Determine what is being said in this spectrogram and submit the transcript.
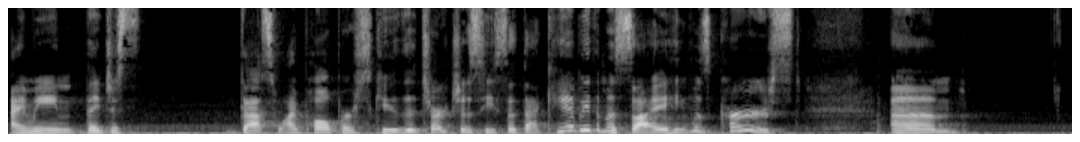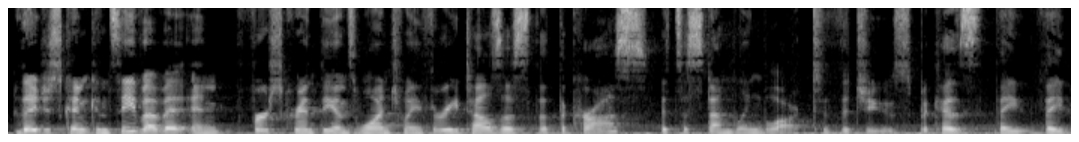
I mean, they just, that's why Paul persecuted the churches. He said that can't be the Messiah. He was cursed. Um, they just couldn't conceive of it. And 1 Corinthians 1.23 tells us that the cross, it's a stumbling block to the Jews because they, they,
